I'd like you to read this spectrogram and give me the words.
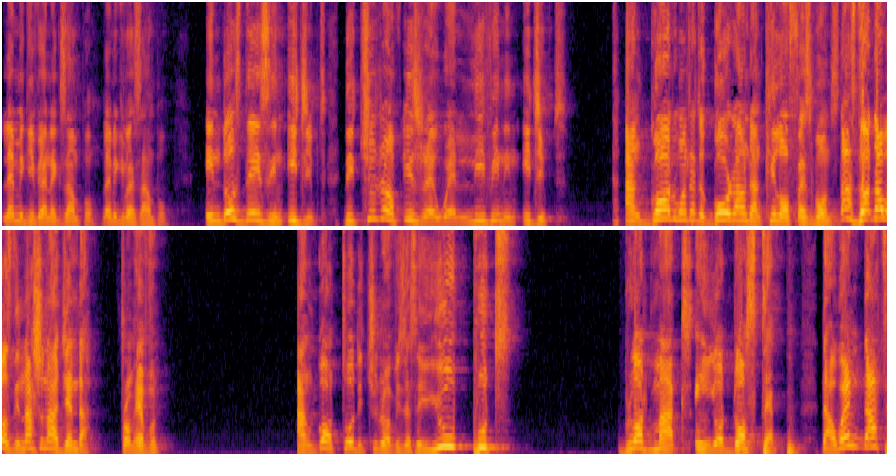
Let me give you an example. Let me give you an example. In those days in Egypt, the children of Israel were living in Egypt. And God wanted to go around and kill all firstborns. That's, that, that was the national agenda from heaven. And God told the children of Israel, say, you put blood marks in your doorstep. That when that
